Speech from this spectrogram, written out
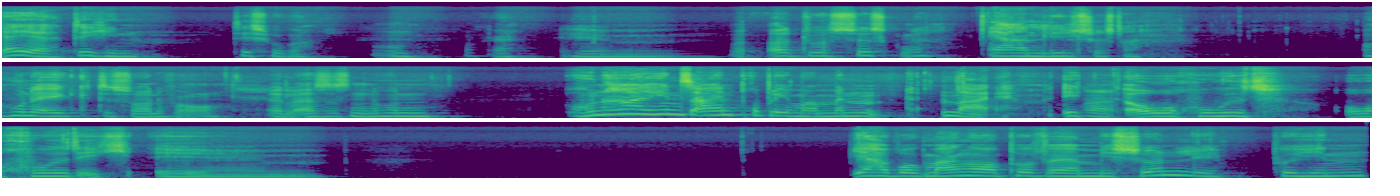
Ja, ja, det er hende. Det er super. Mm, okay. Øhm, Og du har søskende? jeg har en lille søster. Hun er ikke det sorte for. Eller altså sådan, hun... Hun har hendes egne problemer, men nej, ikke nej. overhovedet. Overhovedet ikke. Øhm, jeg har brugt mange år på at være misundelig på hende.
